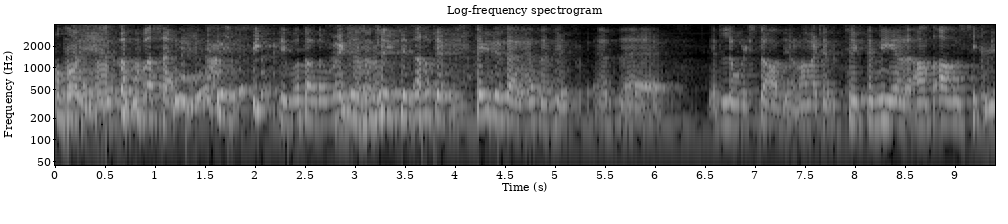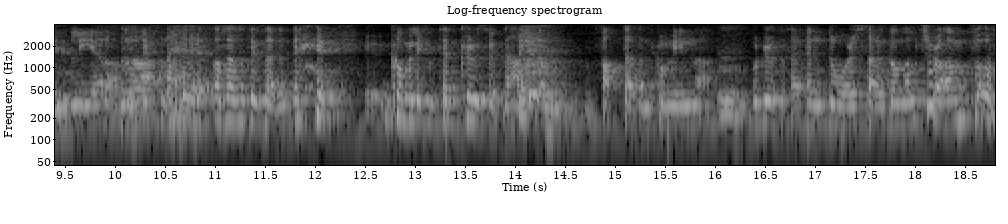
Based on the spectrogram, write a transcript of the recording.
och var så här skitfittig mot honom. Verkligen så tryckte, alltså typ, tänkte så här, alltså typ ett, eh, ett lågstadium, han verkligen typ tryckte ner hans ansikte i typ leran. någonting sånt. Och sen så typ så här, kommer liksom Ted Cruz ut när han liksom fattar att han inte kommer vinna. Mm. Och går ut och så här endorsar Donald Trump och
